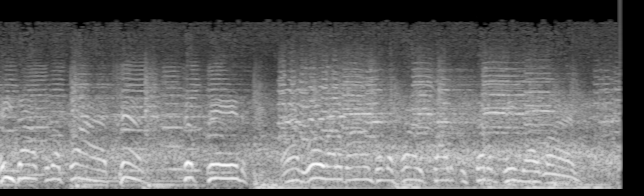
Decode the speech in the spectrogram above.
He's out to the 5, 10, 15, and rolled out of bounds on the far side at the 17-yard line.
